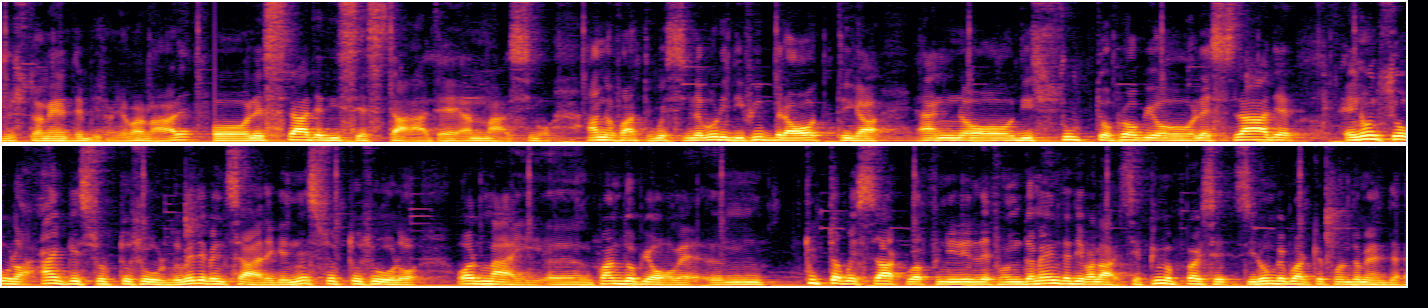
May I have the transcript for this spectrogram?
giustamente bisogna parlare, le strade dissestate al massimo, hanno fatto questi lavori di fibra ottica, hanno distrutto proprio le strade e non solo, anche il sottosolo. Dovete pensare che nel sottosolo ormai eh, quando piove eh, tutta quest'acqua a finire nelle fondamenta dei palazzi e prima o poi se si rompe qualche fondamento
